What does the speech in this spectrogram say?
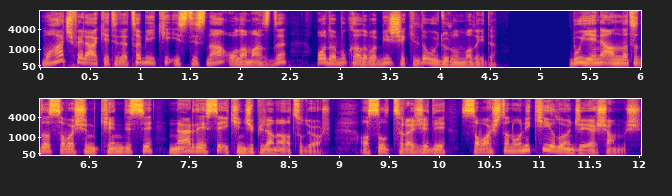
Mohaç felaketi de tabii ki istisna olamazdı, o da bu kalıba bir şekilde uydurulmalıydı. Bu yeni anlatıda savaşın kendisi neredeyse ikinci plana atılıyor. Asıl trajedi savaştan 12 yıl önce yaşanmış.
